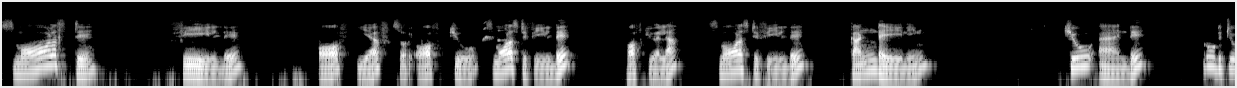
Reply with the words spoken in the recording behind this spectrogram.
smallest field of F sorry of Q smallest field of Q അല്ല smallest field containing Q and root two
